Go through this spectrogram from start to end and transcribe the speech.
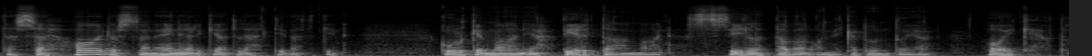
tässä hoidossa ne energiat lähtivätkin kulkemaan ja virtaamaan sillä tavalla, mikä tuntui ihan oikealta.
